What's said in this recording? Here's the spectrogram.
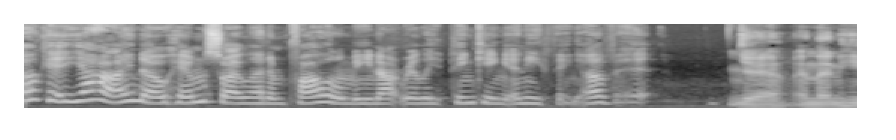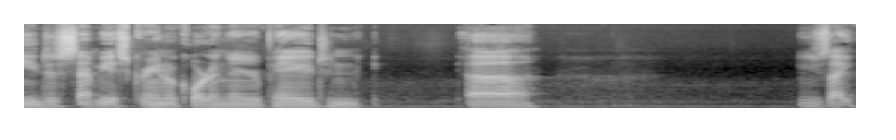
okay, yeah, I know him. So I let him follow me, not really thinking anything of it. Yeah, and then he just sent me a screen recording of your page and uh he's like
